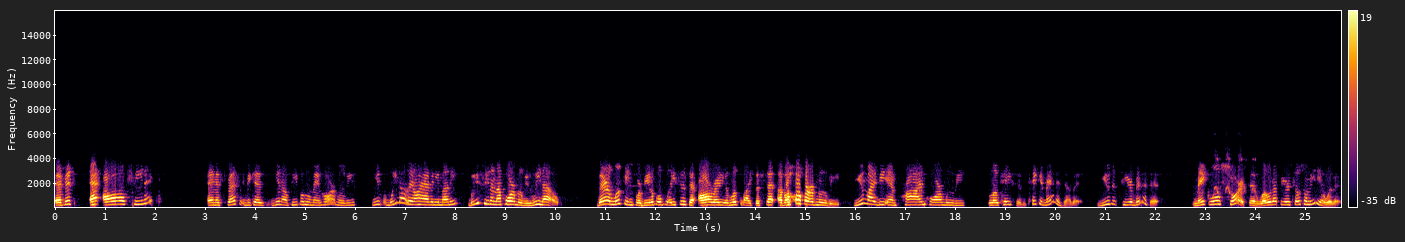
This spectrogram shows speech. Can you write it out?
if it's at all scenic, and especially because you know people who make horror movies, you, we know they don't have any money. We've seen enough horror movies. We know They're looking for beautiful places that already look like the set of a horror movie. You might be in prime horror movie location. Take advantage of it. Use it to your benefit. Make little shorts and load up your social media with it.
